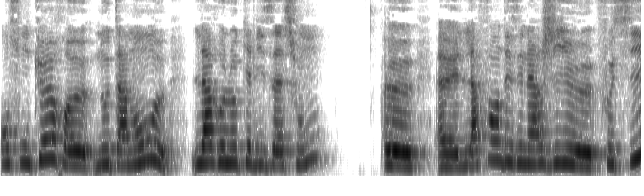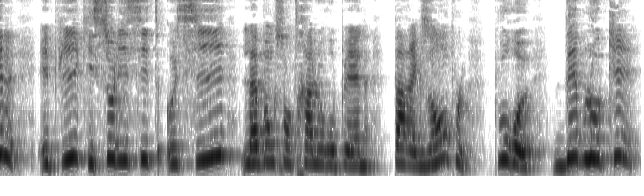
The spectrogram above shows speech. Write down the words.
en son cœur notamment la relocalisation, euh, euh, la fin des énergies euh, fossiles et puis qui sollicite aussi la Banque centrale européenne par exemple pour débloquer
